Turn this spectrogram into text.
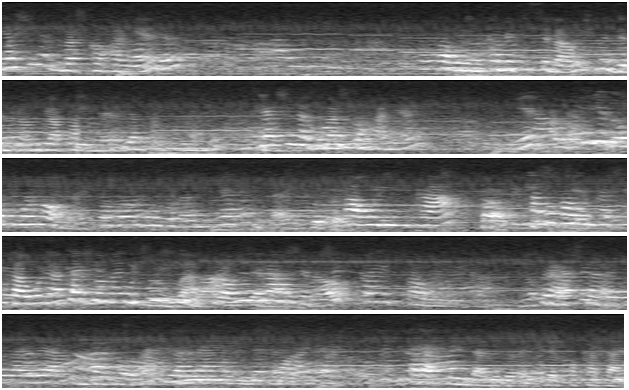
Jak się nazywasz, kochanie? Paulinka, wypisywałyśmy dyplom dla Pauliny. Jak się nazywasz, kochanie? Nie, to jest odmłodzone. To Paulinka. Albo Paulinka się Paulinka się spóźniła. Proszę Proszę, wszystko jest Paulinka. Proszę. Teraz mi damy do ręki, żeby pokazali.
